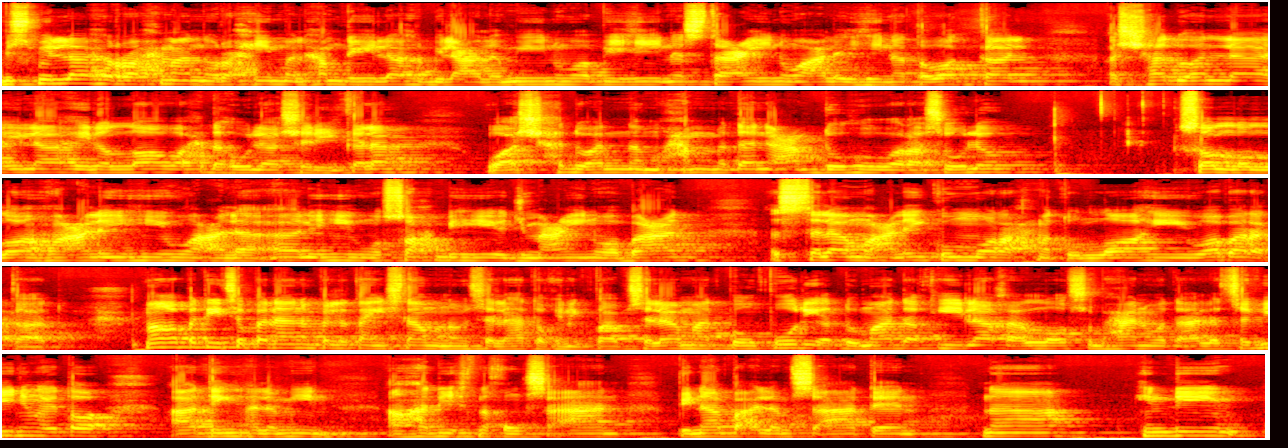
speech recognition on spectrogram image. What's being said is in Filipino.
بسم الله الرحمن الرحيم الحمد لله رب العالمين وبه نستعين وعليه نتوكل أشهد أن لا إله إلا الله وحده لا شريك له وأشهد أن محمدا عبده ورسوله صلى الله عليه وعلى آله وصحبه أجمعين وبعد السلام عليكم ورحمة الله وبركاته Mga kapatid sa pananampalatayang Islam, naman sa lahat ako nagpapasalamat, pupuri at dumadakila kay Allah subhanahu wa ta'ala. At sa video ito, ating alamin ang hadith na kung saan pinapaalam sa atin na hindi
